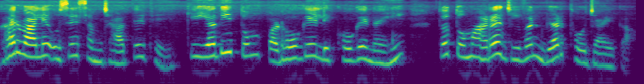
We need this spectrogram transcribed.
घर वाले उसे समझाते थे कि यदि तुम पढ़ोगे लिखोगे नहीं तो तुम्हारा जीवन व्यर्थ हो जाएगा।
